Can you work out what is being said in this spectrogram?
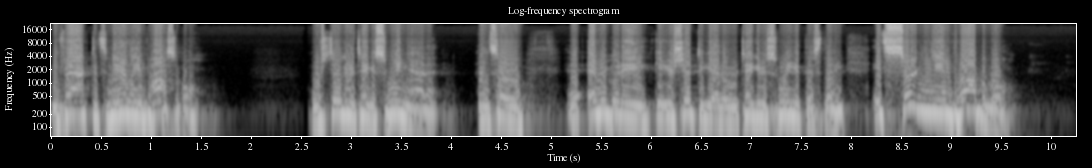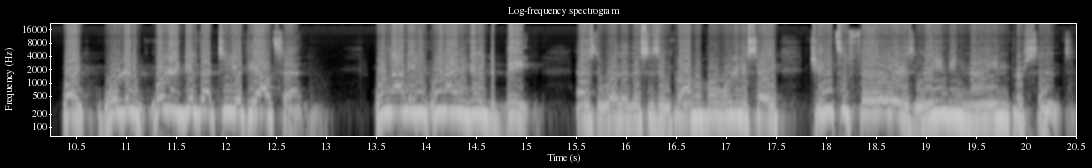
In fact, it's nearly impossible. We're still going to take a swing at it. And so, everybody get your shit together. We're taking a swing at this thing. It's certainly improbable. Like, we're going to we're going to give that to you at the outset. We're not even we're not even going to debate as to whether this is improbable, we're going to say chance of failure is 99%.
